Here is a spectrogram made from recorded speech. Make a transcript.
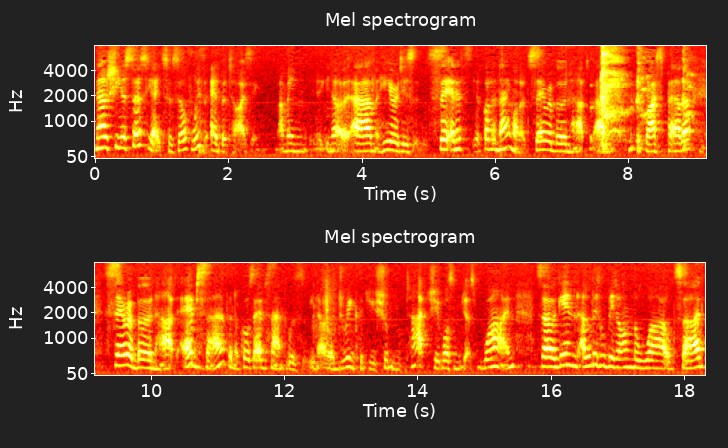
Now she associates herself with advertising. I mean, you know, um, here it is, and it's got a name on it, Sarah Bernhardt um, rice powder, Sarah Bernhardt absinthe, and of course absinthe was, you know, a drink that you shouldn't touch. It wasn't just wine. So again, a little bit on the wild side.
